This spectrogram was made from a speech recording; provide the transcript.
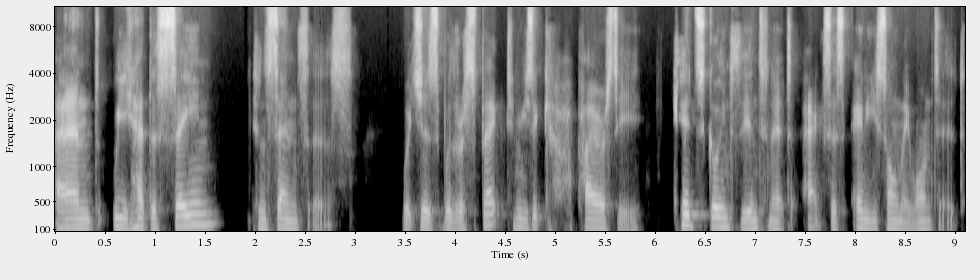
And we had the same consensus, which is with respect to music piracy, kids going to the internet to access any song they wanted.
